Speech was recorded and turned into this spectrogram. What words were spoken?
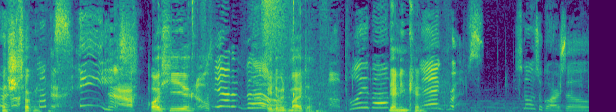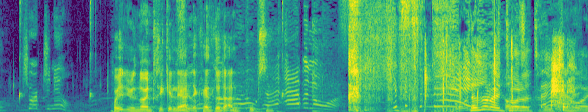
Mal zocken. Horchi, rede mit Malte. Lern ihn kennen. Horchi hat einen neuen Trick gelernt, er kann jetzt Leute anpupsen. Das war ein toller Trick, der.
